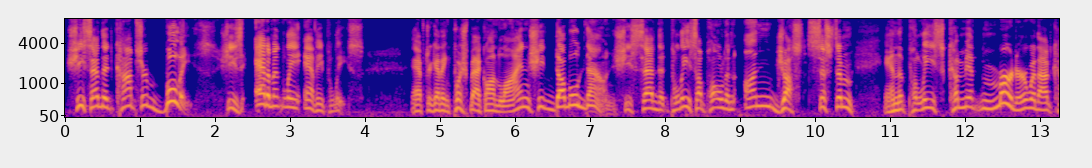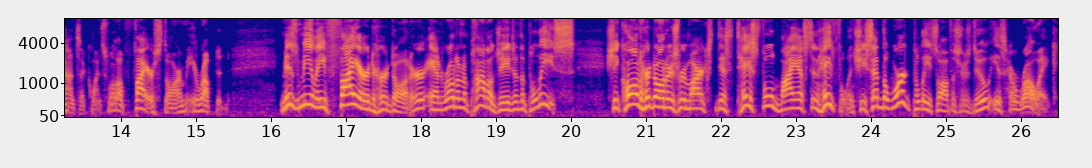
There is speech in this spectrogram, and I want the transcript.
She said that cops are bullies. She's adamantly anti police. After getting pushback online, she doubled down. She said that police uphold an unjust system and that police commit murder without consequence. Well, a firestorm erupted. Ms. Mealy fired her daughter and wrote an apology to the police. She called her daughter's remarks distasteful, biased, and hateful, and she said the work police officers do is heroic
